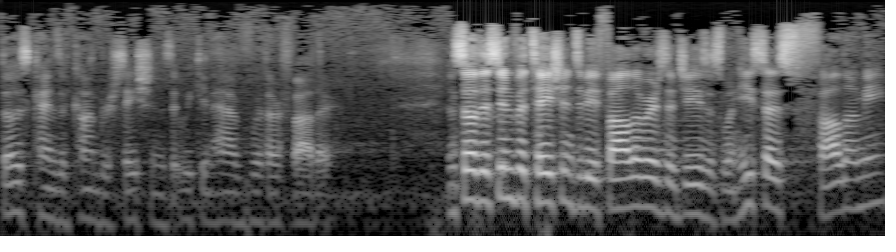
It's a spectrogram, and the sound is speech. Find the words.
Those kinds of conversations that we can have with our Father. And so, this invitation to be followers of Jesus, when he says, Follow me,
